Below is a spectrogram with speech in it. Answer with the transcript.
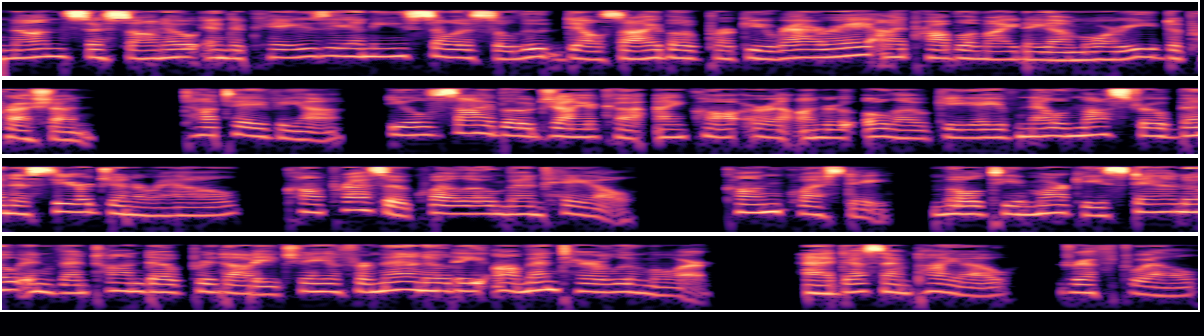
non ci sono indicazioni sulla salute del cibo per curare i problemi di amore e depression. Tuttavia, Il cibo gioca ancora un ruolo chiave nel nostro benessere generale, compreso quello mentale. Con questi, molti marchi stanno inventando prodotti che affermano di aumentare l'umore. Ad esempio, Driftwell,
